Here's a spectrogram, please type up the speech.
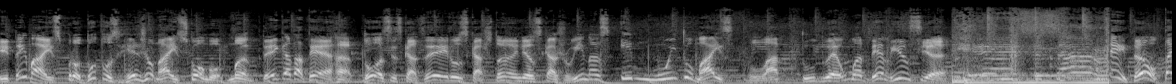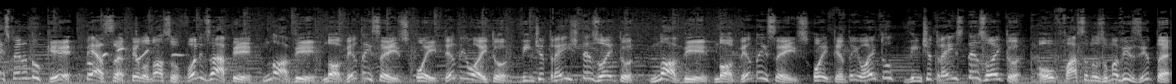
E tem mais produtos regionais como manteiga da terra, doces caseiros, castanhas, cajuínas e muito mais. Lá tudo é uma delícia. Então, tá esperando o quê? Peça pelo nosso fone zap 996 88 23 18 996 88 23 18 ou faça-nos uma visita.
